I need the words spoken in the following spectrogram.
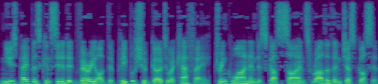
Newspapers considered it very odd that people should go to a café, drink wine and discuss science rather than just gossip.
